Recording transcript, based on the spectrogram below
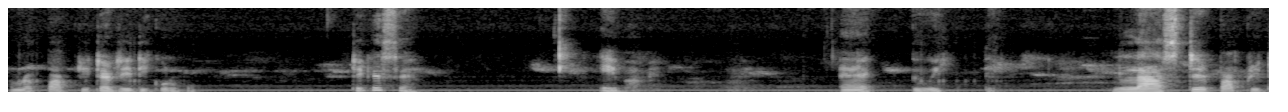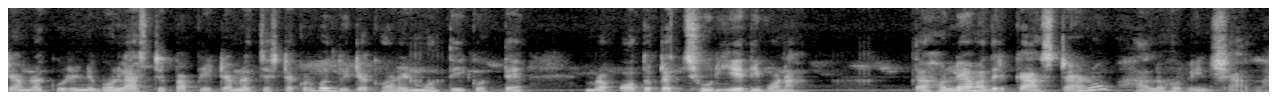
আমরা পাপড়িটা রেডি করব। ঠিক আছে? এইভাবে। এক, দুই, তিন। লাস্টের পাপড়িটা আমরা করে নেব। লাস্টের পাপড়িটা আমরা চেষ্টা করব দুইটা ঘরের মধ্যেই করতে। আমরা অতটা ছড়িয়ে দিব না। তাহলে আমাদের কাজটা আরও ভালো হবে, ইনশাআল্লাহ।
